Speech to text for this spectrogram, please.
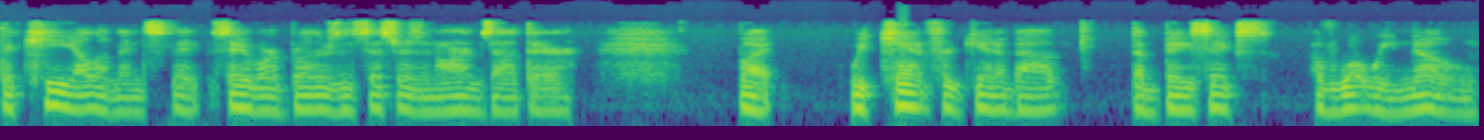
the key elements that save our brothers and sisters in arms out there. But we can't forget about the basics of what we know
